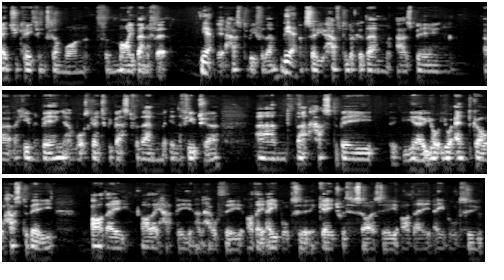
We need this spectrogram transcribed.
educating someone for my benefit. Yeah. It has to be for them. Yeah. And so you have to look at them as being uh, a human being and what's going to be best for them in the future. And that has to be, you know, your your end goal has to be: are they are they happy and healthy? Are they able to engage with society? Are they able to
